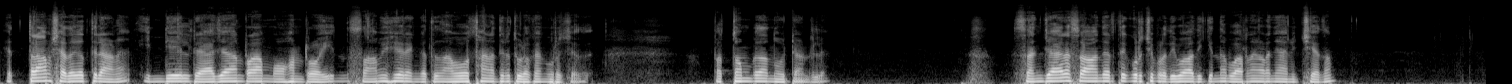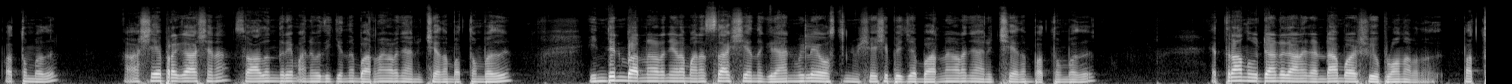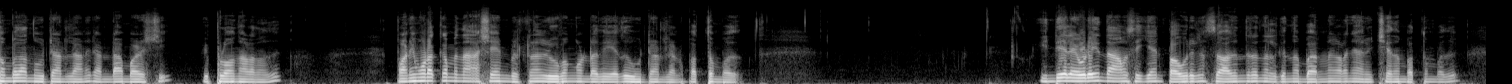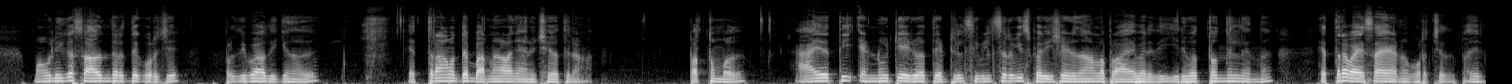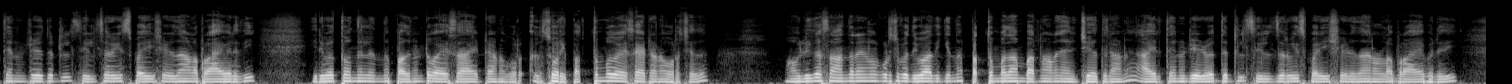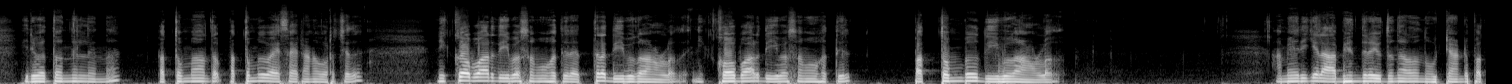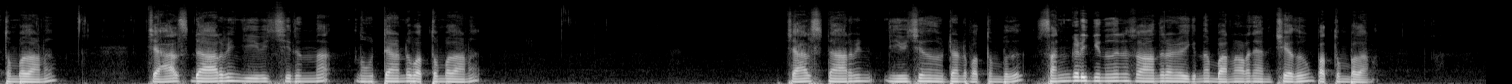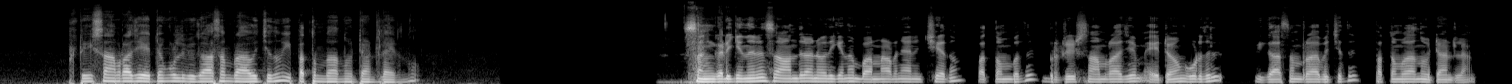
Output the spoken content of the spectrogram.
എത്രാം ശതകത്തിലാണ് ഇന്ത്യയിൽ രാജാ റാം മോഹൻ റോയ് സാമൂഹിക രംഗത്ത് നവോത്ഥാനത്തിന് തുടക്കം കുറിച്ചത്. പത്തൊമ്പതാം നൂറ്റാണ്ടിൽ സഞ്ചാര സ്വാതന്ത്ര്യത്തെക്കുറിച്ച് പ്രതിപാദിക്കുന്ന ഭരണഘടനാ അനുച്ഛേദം പത്തൊമ്പത്. ആശയപ്രകാശന സ്വാതന്ത്ര്യം അനുവദിക്കുന്ന ഭരണഘടനാ അനുച്ഛേദം പത്തൊമ്പത്. ഇന്ത്യൻ ഭരണഘടനയുടെ മനസ്സാക്ഷി എന്ന് ഗ്രാൻവിലെ ഓസ്റ്റിൻ വിശേഷിപ്പിച്ച ഭരണഘടനാ അനുച്ഛേദം പത്തൊമ്പത്. എത്രാം നൂറ്റാണ്ടിലാണ് രണ്ടാം പഴശ്ശി വിപ്ലവം നടന്നത്? പത്തൊമ്പതാം നൂറ്റാണ്ടിലാണ് രണ്ടാം പഴശ്ശി വിപ്ലവം നടന്നത്. പണിമുടക്കം എന്ന ആശയം ബ്രിട്ടനിൽ രൂപം കൊണ്ടത് ഏത് നൂറ്റാണ്ടിലാണ്? പത്തൊമ്പത്. ഇന്ത്യയിൽ എവിടെയും താമസിക്കാൻ പൗരന് സ്വാതന്ത്ര്യം നൽകുന്ന ഭരണഘടന അനുച്ഛേദം പത്തൊമ്പത്. മൗലിക സ്വാതന്ത്ര്യത്തെക്കുറിച്ച് പ്രതിപാദിക്കുന്നത് എത്രാമത്തെ ഭരണഘടന അനുച്ഛേദത്തിലാണ്? പത്തൊമ്പത്. ആയിരത്തി എണ്ണൂറ്റി എഴുപത്തി എട്ടിൽ സിവിൽ സർവീസ് പരീക്ഷ എഴുതാനുള്ള പ്രായപരിധി ഇരുപത്തൊന്നിൽ നിന്ന് എത്ര വയസ്സായാണ് കുറച്ചത്? ആയിരത്തി എണ്ണൂറ്റി എഴുപത്തെട്ടിൽ സിവിൽ സർവീസ് പരീക്ഷ എഴുതാനുള്ള പ്രായപരിധി ഇരുപത്തൊന്നിൽ നിന്ന് പതിനെട്ട് വയസ്സായിട്ടാണ് കുറ സോറി പത്തൊമ്പത് വയസ്സായിട്ടാണ് കുറച്ചത്. മൗലിക സ്വാതന്ത്ര്യങ്ങളെക്കുറിച്ച് പ്രതിപാദിക്കുന്ന പത്തൊമ്പതാം ഭരണഘടന അനുച്ഛേദത്തിലാണ് ആയിരത്തി എണ്ണൂറ്റി എഴുപത്തെട്ടിൽ സിവിൽ സർവീസ് പരീക്ഷ എഴുതാനുള്ള പ്രായപരിധി ഇരുപത്തൊന്നിൽ നിന്ന് പത്തൊമ്പതാമത്തെ പത്തൊമ്പത് വയസ്സായിട്ടാണ് കുറച്ചത്. നിക്കോബാർ ദ്വീപസമൂഹത്തിൽ എത്ര ദ്വീപുകളാണുള്ളത്? നിക്കോബാർ ദ്വീപസമൂഹത്തിൽ പത്തൊമ്പത് ദ്വീപുകളാണുള്ളത്. അമേരിക്കയിൽ ആഭ്യന്തര യുദ്ധം നടന്ന നൂറ്റാണ്ട് പത്തൊമ്പതാണ്. ചാൾസ് ഡാർവിൻ ജീവിച്ചിരുന്ന നൂറ്റാണ്ട് പത്തൊമ്പതാണ്. ചാൾസ് ഡാർവിൻ ജീവിച്ചിരുന്ന നൂറ്റാണ്ട് പത്തൊമ്പത്. സംഘടിക്കുന്നതിന് സ്വാതന്ത്ര്യം അനുവദിക്കുന്ന ഭരണഘടന അനുച്ഛേദവും പത്തൊമ്പതാണ്. ബ്രിട്ടീഷ് സാമ്രാജ്യം ഏറ്റവും കൂടുതൽ വികാസം പ്രാപിച്ചതും ഈ പത്തൊമ്പതാം നൂറ്റാണ്ടിലായിരുന്നു. സംഘടിക്കുന്നതിന് സ്വാതന്ത്ര്യം അനുവദിക്കുന്ന ഭരണഘടന അനുച്ഛേദം പത്തൊമ്പത്. ബ്രിട്ടീഷ് സാമ്രാജ്യം ഏറ്റവും കൂടുതൽ വികാസം പ്രാപിച്ചത് പത്തൊമ്പതാം നൂറ്റാണ്ടിലാണ്.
